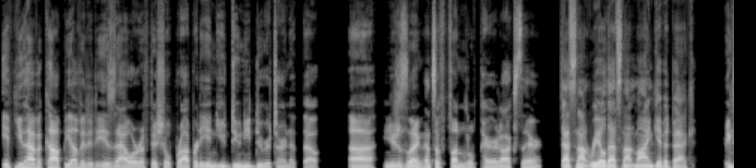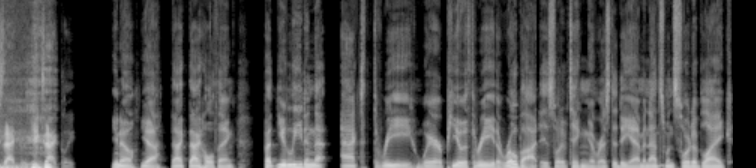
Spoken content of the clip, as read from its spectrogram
if you have a copy of it it is our official property and you do need to return it though uh and you're just like that's a fun little paradox there That's not real. That's not mine. Give it back. Exactly exactly you know, yeah, that that whole thing. But you lead into Act Three, where P03, the robot, is sort of taking over as the DM, and that's when sort of like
